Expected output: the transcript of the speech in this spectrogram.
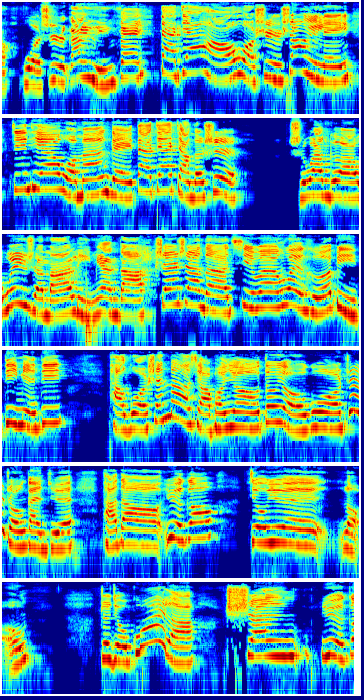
我是甘云飞。大家好，我是尚雨林。今天我们给大家讲的是《十万个为什么》里面的山上的气温为何比地面低？爬过山的小朋友都有过这种感觉：爬到越高就越冷，这就怪了。山越高，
